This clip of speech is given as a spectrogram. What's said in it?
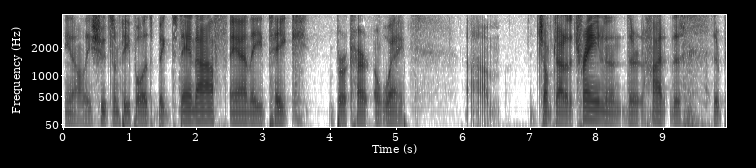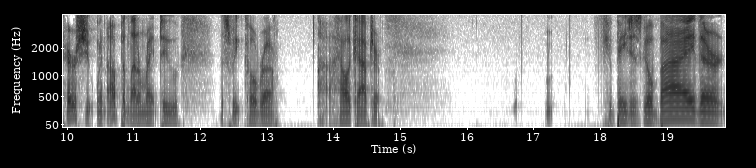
you know they shoot some people. It's a big standoff, and they take Burkhart away. Um, jumped out of the train, and their hot their, their parachute went up and led them right to the sweet Cobra uh, helicopter. few pages go by. Their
